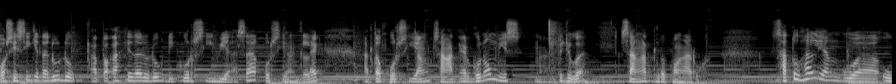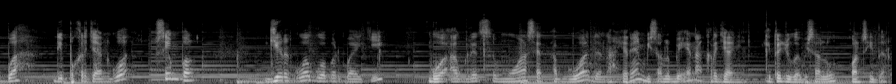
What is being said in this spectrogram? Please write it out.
Posisi kita duduk, apakah kita duduk di kursi biasa, kursi yang jelek, atau kursi yang sangat ergonomis? Nah, itu juga sangat berpengaruh. Satu hal yang gue ubah di pekerjaan gue, simple. Gear gue gue perbaiki, gue upgrade semua setup gue, dan akhirnya bisa lebih enak kerjanya. Itu juga bisa lo consider.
